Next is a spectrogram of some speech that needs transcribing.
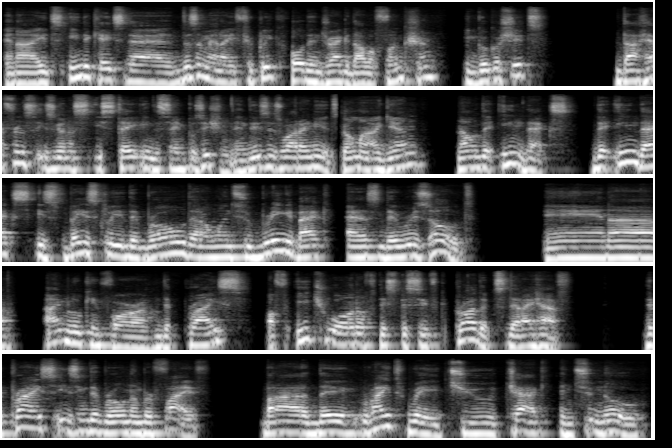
And uh, it indicates that doesn't matter if you click, hold, and drag a function in Google Sheets, the reference is going to stay in the same position. And this is what I need. Comma again, now the index. The index is basically the row that I want to bring it back as the result. And uh, I'm looking for the price of each one of the specific products that I have. The price is in the row number 5. But uh, the right way to check and to know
